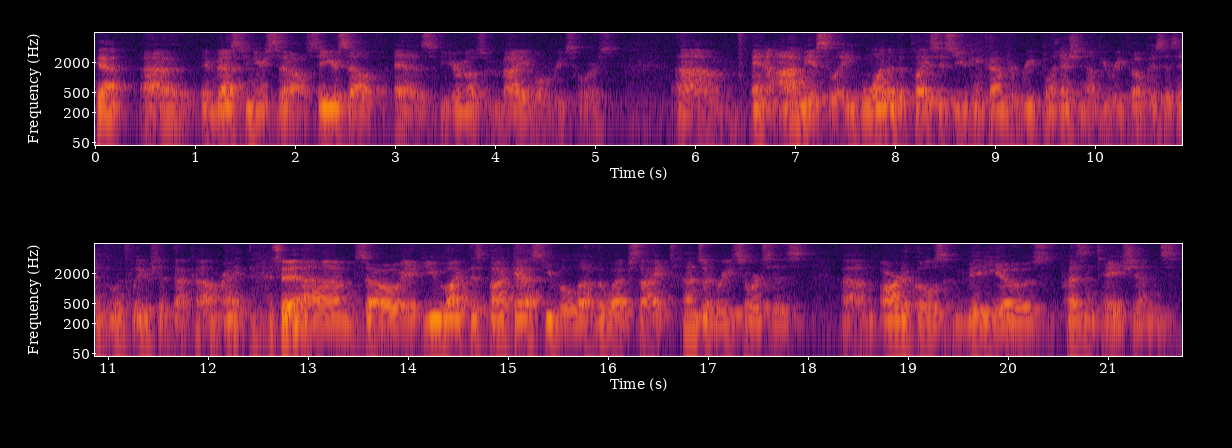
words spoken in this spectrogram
yeah. uh, invest in yourself. See yourself as your most valuable resource. Um, and obviously, one of the places you can come to replenish and help you refocus is influenceleadership.com, right? That's it. Um, so if you like this podcast, you will love the website. Tons of resources, um, articles, videos, presentations,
